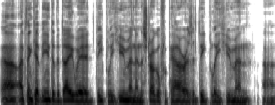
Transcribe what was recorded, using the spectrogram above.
Uh, I think at the end of the day, we're deeply human, and the struggle for power is a deeply human uh,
